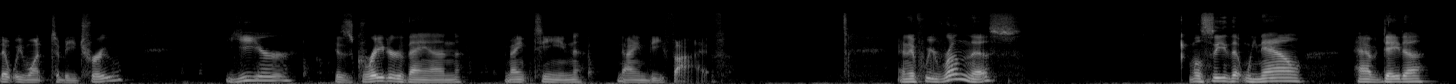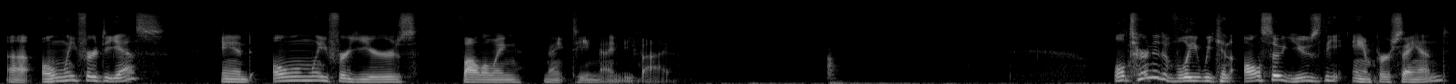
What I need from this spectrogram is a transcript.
that we want to be true. Year is greater than 1995. And if we run this, we'll see that we now have data uh, only for DS and only for years following 1995. Alternatively, we can also use the ampersand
